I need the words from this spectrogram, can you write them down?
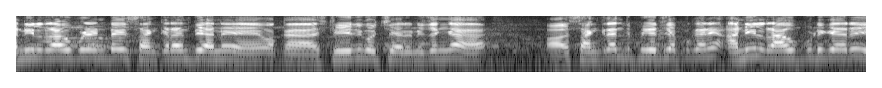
అనిల్ రావిపూడి అంటే సంక్రాంతి అనే ఒక స్టేజ్కి వచ్చారు. నిజంగా సంక్రాంతి పేరు చెప్పగానే అనిల్ రావిపూడి గారి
